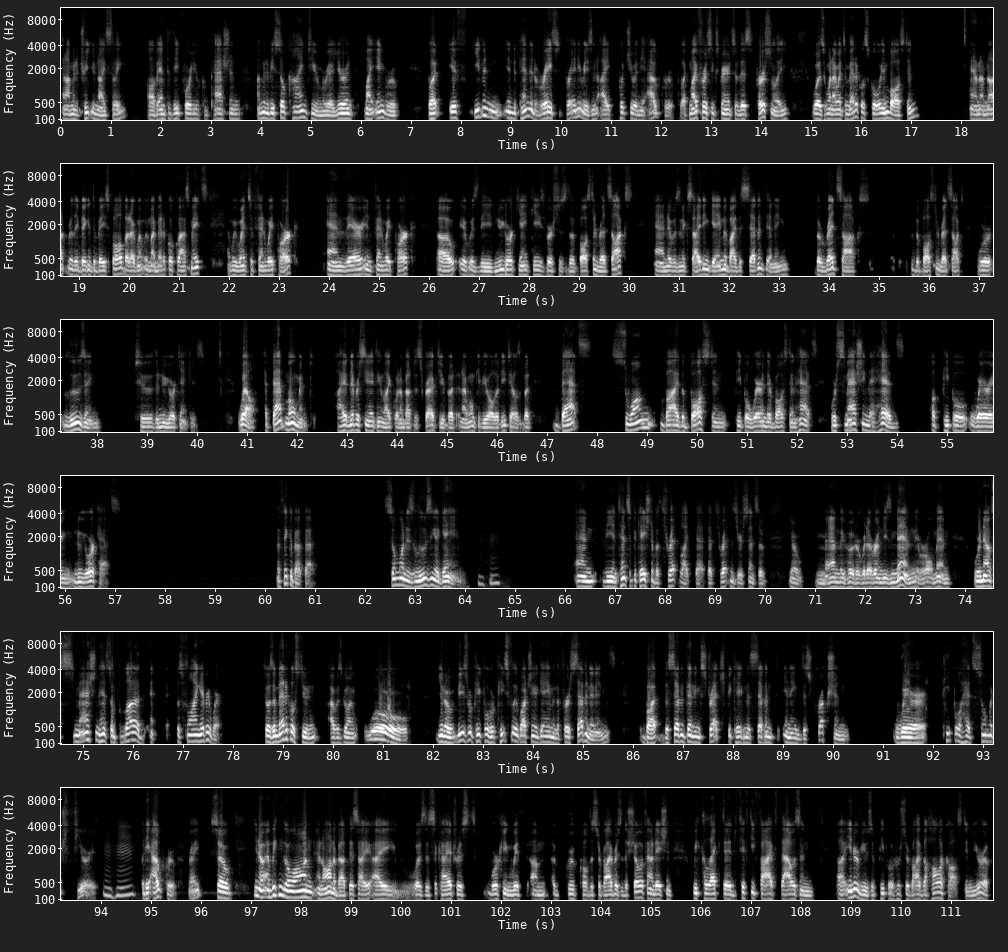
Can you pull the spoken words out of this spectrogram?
and I'm going to treat you nicely. I'll have empathy for you, compassion. I'm going to be so kind to you, Maria. You're in my in group. But if even independent of race, for any reason, I put you in the out group, like my first experience of this personally was when I went to medical school in Boston. And I'm not really big into baseball, but I went with my medical classmates and we went to Fenway Park. And there in Fenway Park, uh, it was the New York Yankees versus the Boston Red Sox. And it was an exciting game. And by the seventh inning, the Red Sox, the Boston Red Sox, were losing to the New York Yankees. Well, at that moment, I had never seen anything like what I'm about to describe to you, but and I won't give you all the details, but bats swung by the Boston people wearing their Boston hats were smashing the heads of people wearing New York hats. Now think about that. Someone is losing a game. Mm-hmm and the intensification of a threat like that that threatens your sense of you know manlyhood or whatever and these men they were all men were now smashing the heads so blood eh, was flying everywhere. So as a medical student i was going whoa. You know these were people who were peacefully watching a game in the first seven innings but the seventh inning stretch became the seventh inning destruction where people had so much fury mm-hmm. for the outgroup, right? So, you know, and we can go on and on about this. I, I was a psychiatrist working with um, a group called the Survivors of the Shoah Foundation. We collected 55,000 uh, interviews of people who survived the Holocaust in Europe.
